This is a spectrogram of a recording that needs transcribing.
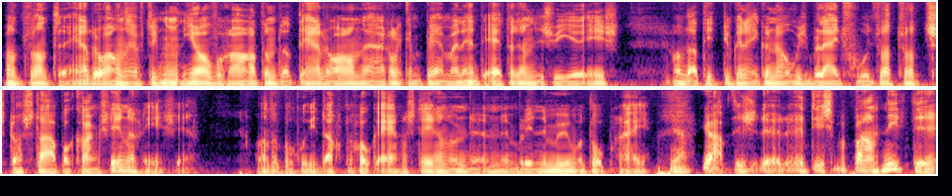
Want, want Erdogan heeft het niet over gehad, omdat Erdogan eigenlijk een permanent etterende sfeer is. Omdat hij natuurlijk een economisch beleid voert wat, wat stapelkrankzinnig is. Wat op een goede dag toch ook ergens tegen een, een, een blinde muur moet oprijden. Ja, ja dus uh, het is bepaald niet, uh,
